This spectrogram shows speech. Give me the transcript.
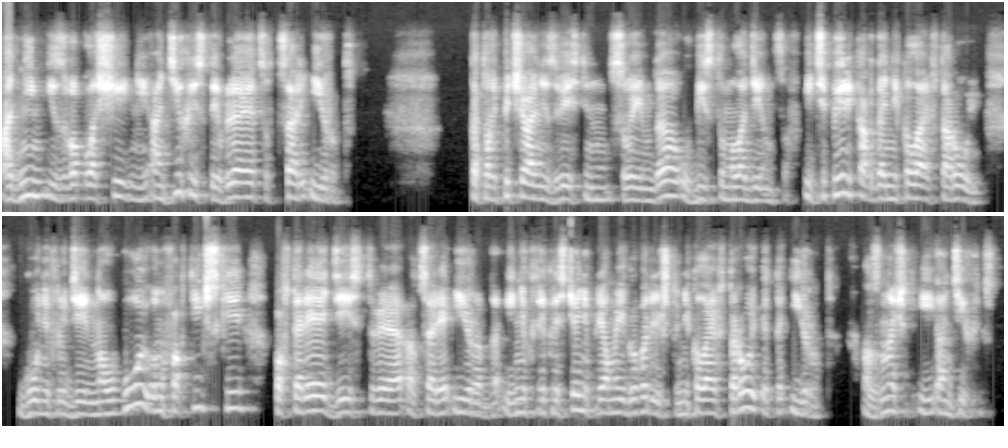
одним из воплощений Антихриста является царь Ирод, который печально известен своим да, убийством младенцев. И теперь, когда Николай II гонит людей на убой, он фактически повторяет действия царя Ирода. И некоторые крестьяне прямо и говорили, что Николай II – это Ирод, а значит и Антихрист.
